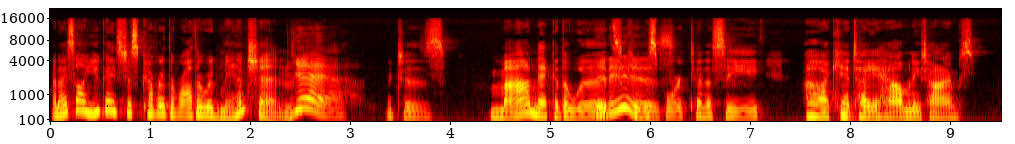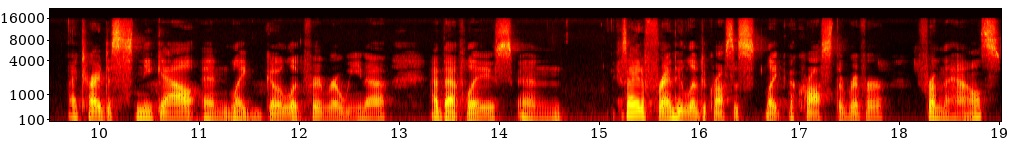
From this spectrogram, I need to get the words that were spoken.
And I saw you guys just covered the Rotherwood Mansion. Yeah. which is my neck of the woods, It is. Kingsport, Tennessee. Oh, I can't tell you how many times I tried to sneak out and like go look for Rowena at that place, and because I had a friend who lived across this like across the river from the house.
